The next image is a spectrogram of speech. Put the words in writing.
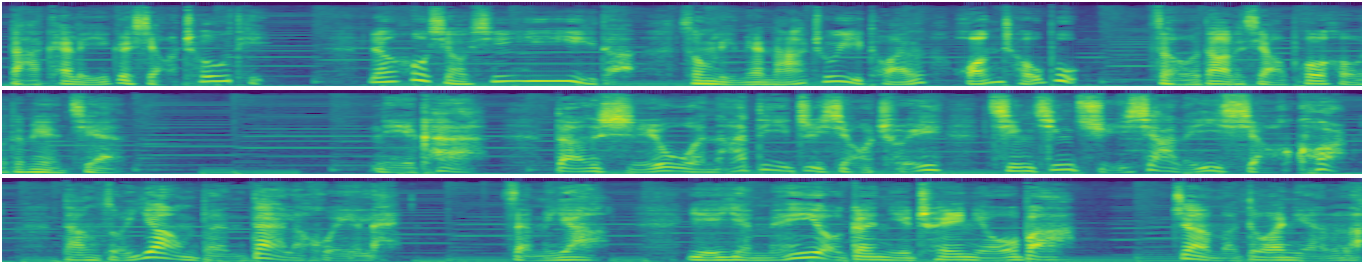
打开了一个小抽屉，然后小心翼翼地从里面拿出一团黄绸布，走到了小泼猴的面前。你看，当时我拿地质小锤轻轻取下了一小块，当做样本带了回来。怎么样，爷爷没有跟你吹牛吧？这么多年了，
